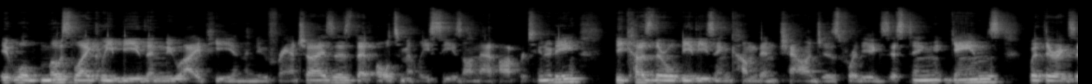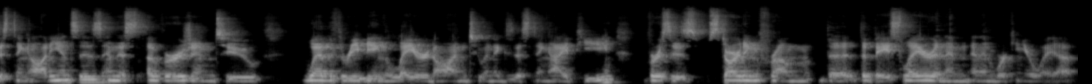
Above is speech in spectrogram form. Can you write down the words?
it will most likely be the new IP and the new franchises that ultimately seize on that opportunity because there will be these incumbent challenges for the existing games with their existing audiences and this aversion to Web3 being layered on to an existing IP versus starting from the the base layer and then and then working your way up.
